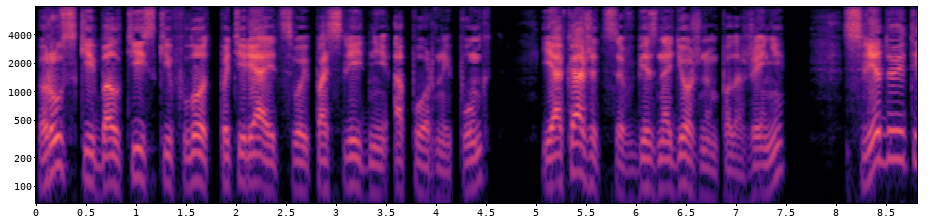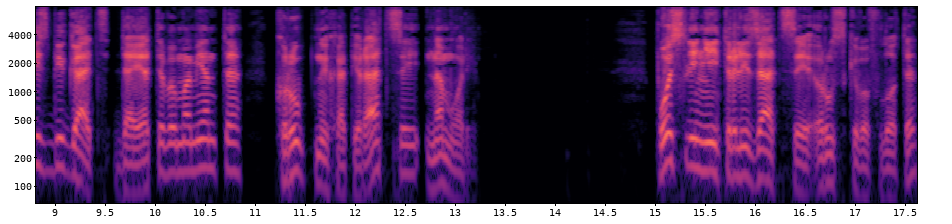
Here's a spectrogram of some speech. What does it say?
русский Балтийский флот потеряет свой последний опорный пункт и окажется в безнадежном положении, следует избегать до этого момента крупных операций на море. После нейтрализации русского флота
